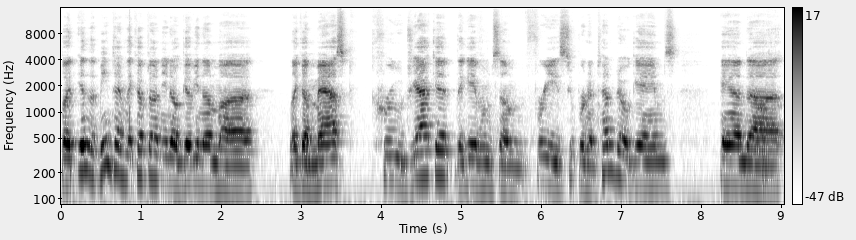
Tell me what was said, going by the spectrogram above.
But in the meantime, they kept on, you know, giving him uh, like a mask crew jacket. They gave him some free Super Nintendo games, and uh,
